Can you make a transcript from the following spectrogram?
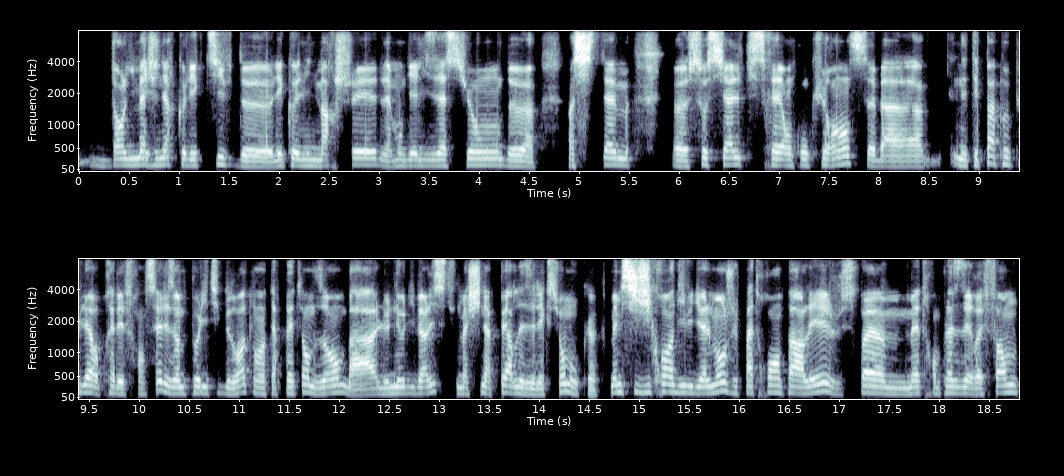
dans l'imaginaire collectif de l'économie de marché, de la mondialisation, de euh, un système euh, social qui serait en concurrence, bah, n'était pas populaire auprès des Français. Les hommes politiques de droite l'ont interprété en disant bah le néolibéralisme c'est une machine à perdre les élections, donc même si j'y crois individuellement, je vais pas trop en parler, je ne sais pas mettre en place des réformes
